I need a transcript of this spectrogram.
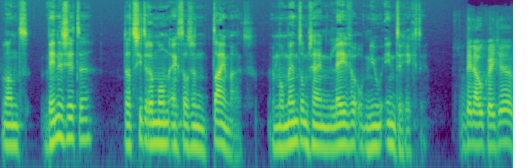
Want binnenzitten, dat ziet Ramon echt als een time-out. Een moment om zijn leven opnieuw in te richten. Binnen ook, weet je,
